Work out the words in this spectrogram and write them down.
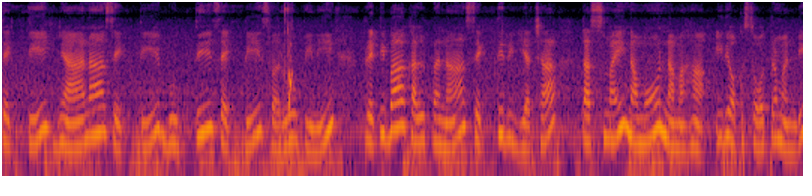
శక్తి జ్ఞాన శక్తి బుద్ధి శక్తి స్వరూపిణి ప్రతిభా కల్పన శక్తిర్యచ తస్మై నమో నమ. ఇది ఒక స్తోత్రం అండి.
